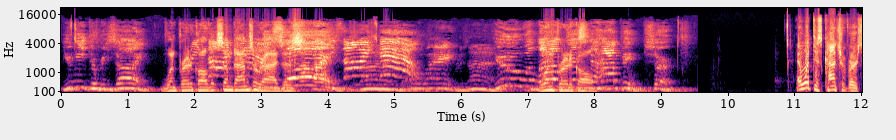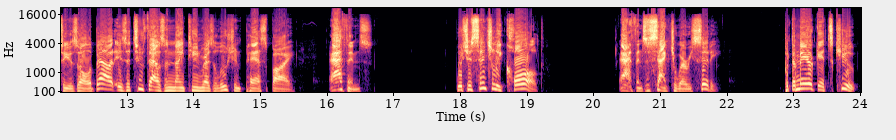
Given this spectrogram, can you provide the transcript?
You need to resign. One protocol that sometimes now. arises. Resign. Resign now. You One allowed this protocol. to sir. And what this controversy is all about is a 2019 resolution passed by Athens, which essentially called Athens a sanctuary city. But the mayor gets cute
